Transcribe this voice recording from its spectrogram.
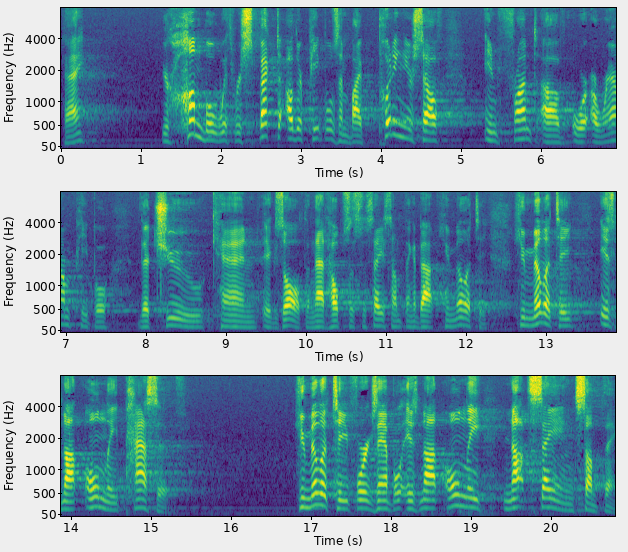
Okay? You're humble with respect to other people's and by putting yourself in front of or around people that you can exalt. And that helps us to say something about humility. Humility is not only passive. Humility, for example, is not only not saying something,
